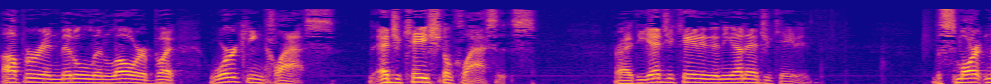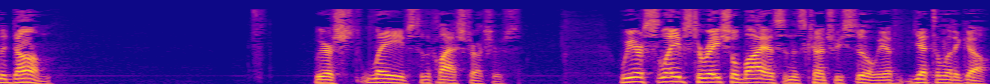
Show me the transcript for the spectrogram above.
upper and middle and lower, but working class, educational classes, right? The educated and the uneducated, the smart and the dumb. We are slaves to the class structures. We are slaves to racial bias in this country still. We have yet to let it go.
